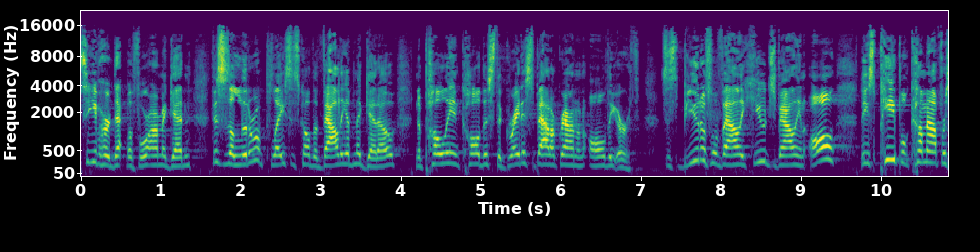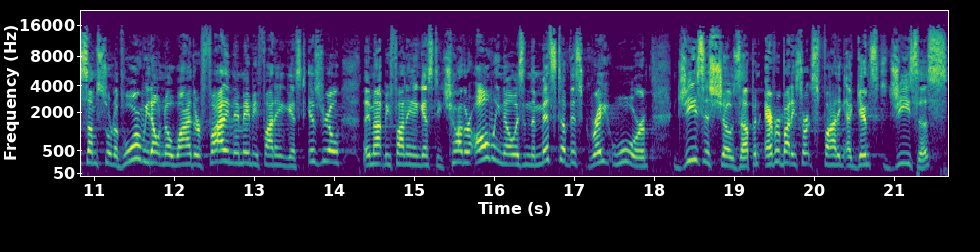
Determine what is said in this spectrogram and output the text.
So you've heard that before, Armageddon. This is a literal place. It's called the Valley of Megiddo. Napoleon called this the greatest battleground on all the earth. It's this beautiful valley, huge valley, and all these people come out for some sort of war. We don't know why they're fighting. They may be fighting against Israel. They might be fighting against each other. All we know is in the midst of this great war, Jesus shows up and everybody starts fighting against Jesus.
